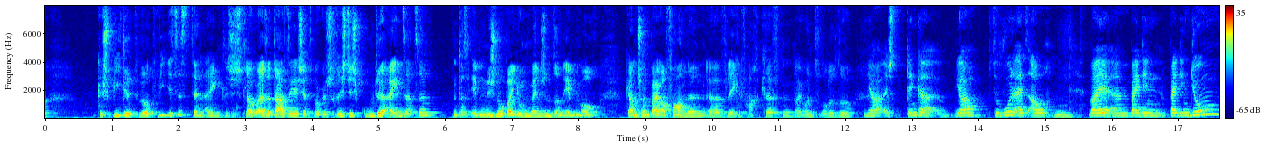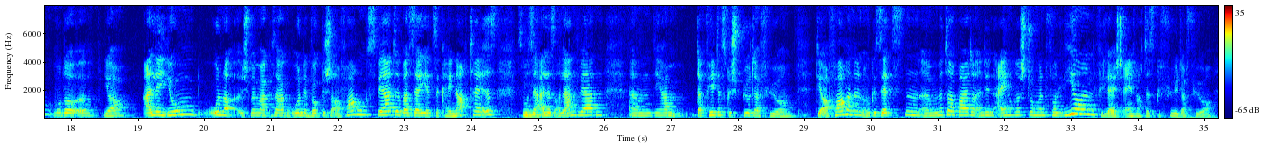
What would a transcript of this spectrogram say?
gespiegelt wird, wie ist es denn eigentlich? Ich glaube, also da sehe ich jetzt wirklich richtig gute Einsätze und das eben nicht nur bei jungen Menschen, sondern eben auch gern schon bei erfahrenen äh, Pflegefachkräften bei uns oder so. Ja, ich denke, ja, sowohl als auch, hm. weil ähm, bei, den, bei den Jungen oder äh, ja, alle jung, ohne, ich will mal sagen, ohne wirkliche Erfahrungswerte, was ja jetzt kein Nachteil ist. Es muss mhm. ja alles erlernt werden. Ähm, die haben, da fehlt das Gespür dafür. Die erfahrenen und gesetzten äh, Mitarbeiter in den Einrichtungen verlieren vielleicht einfach das Gefühl dafür.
